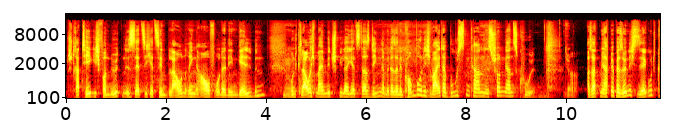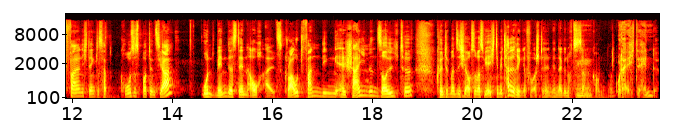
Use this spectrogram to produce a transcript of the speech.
strategisch vonnöten ist, setze ich jetzt den blauen Ring auf oder den gelben Hm. und klaue ich meinem Mitspieler jetzt das Ding, damit er seine Combo nicht weiter boosten kann, ist schon ganz cool. Ja. Also hat mir, hat mir persönlich sehr gut gefallen. Ich denke, das hat großes Potenzial. Und wenn das denn auch als Crowdfunding erscheinen sollte, könnte man sich ja auch sowas wie echte Metallringe vorstellen, wenn da genug zusammenkommt. Ne? Oder echte Hände.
